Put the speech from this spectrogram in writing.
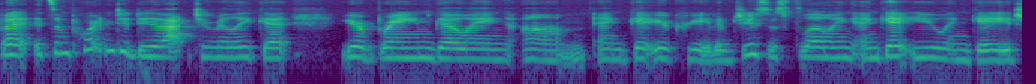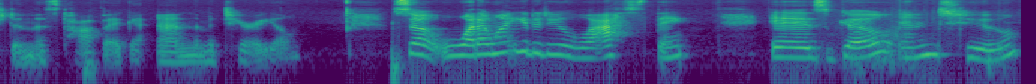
But it's important to do that to really get your brain going um, and get your creative juices flowing and get you engaged in this topic and the material. So what I want you to do last thing is go into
